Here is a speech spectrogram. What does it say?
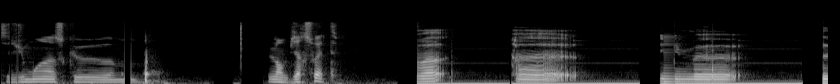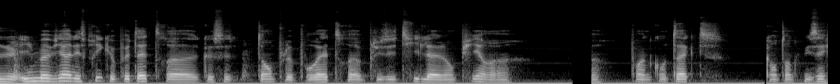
C'est du moins ce que l'Empire souhaite. Moi, il me, il me vient à l'esprit que peut-être euh, que ce temple pourrait être plus utile à l'Empire, euh, point de contact, qu'en tant que musée,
